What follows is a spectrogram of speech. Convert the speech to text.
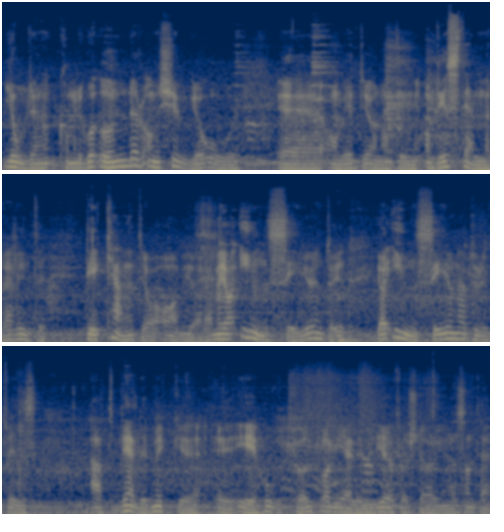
jorden kommer att gå under om 20 år eh, om vi inte gör någonting, om det stämmer eller inte, det kan inte jag avgöra. Men jag inser ju inte, jag inser ju naturligtvis att väldigt mycket eh, är hotfullt vad det gäller miljöförstöring och sånt här.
